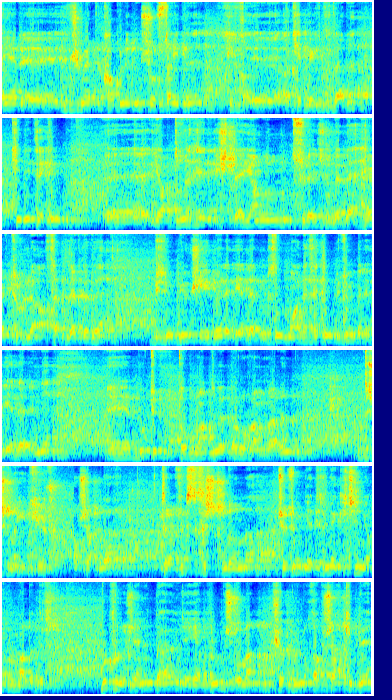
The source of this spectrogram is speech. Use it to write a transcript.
eğer e, hükümet kabul etmiş olsaydı ki e, AKP iktidarı ki nitekim e, yaptığı her işte yangın sürecinde de her türlü afetlerde de bizim büyükşehir belediyelerimizin muhalefetin bütün belediyelerini e, bu tür toplantı ve programların dışına itiyor. Kavşaklar trafik sıkışıklığına çözüm getirmek için yapılmalıdır. Bu projenin daha önce yapılmış olan köprülü kavşak gibi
